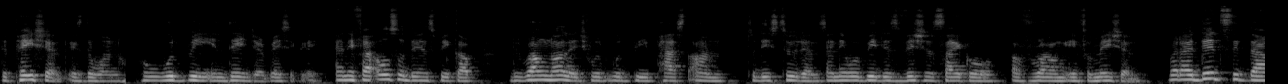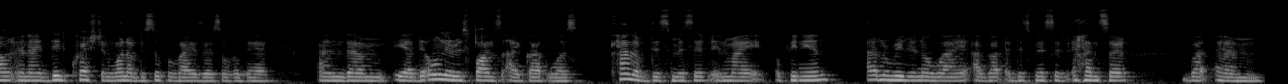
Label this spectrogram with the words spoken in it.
the patient is the one who would be in danger, basically. And if I also didn't speak up, the wrong knowledge would, would be passed on to these students, and it would be this vicious cycle of wrong information. But I did sit down and I did question one of the supervisors over there. And um, yeah, the only response I got was kind of dismissive, in my opinion. I don't really know why I got a dismissive answer, but um,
